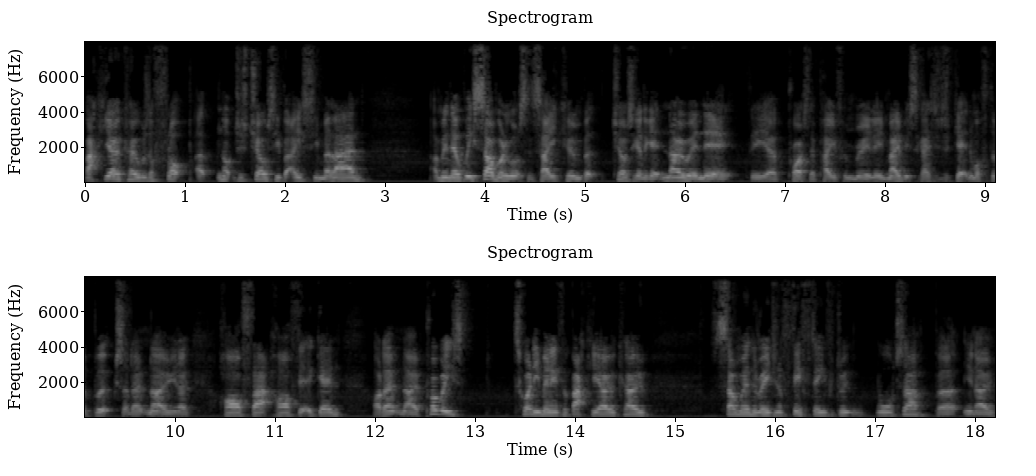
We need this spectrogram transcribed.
Bakayoko was a flop at not just Chelsea, but AC Milan. I mean, there'll be someone who wants to take him, but Chelsea are going to get nowhere near the uh, price they pay for him, really. Maybe it's a case of just getting him off the books. I don't know. You know, half that, half it again. I don't know. Probably 20 million for Bakayoko, somewhere in the region of 15 for Drinkwater, but, you know,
